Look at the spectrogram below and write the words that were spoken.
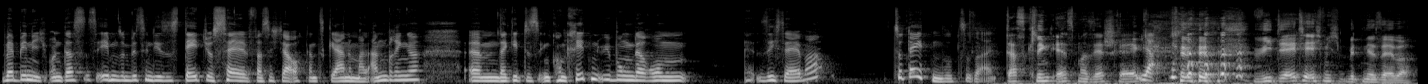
wer bin ich? Und das ist eben so ein bisschen dieses Date Yourself, was ich da auch ganz gerne mal anbringe. Ähm, da geht es in konkreten Übungen darum, sich selber zu daten sozusagen. Das klingt erstmal sehr schräg. Ja. Wie date ich mich mit mir selber?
